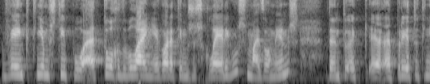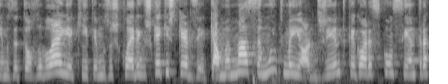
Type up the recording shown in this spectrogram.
veem que tínhamos tipo a Torre de Belém e agora temos os clérigos, mais ou menos. Portanto, a, a, Preto tínhamos a Torre de Belém, aqui temos os clérigos. O que é que isto quer dizer? Que há uma massa muito maior de gente que agora se concentra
